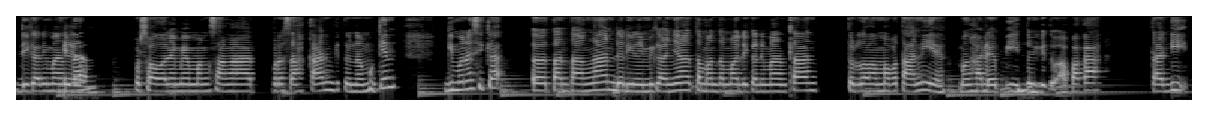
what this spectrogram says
di. Kalimantan. Persoalannya memang sangat meresahkan gitu. Nah, mungkin gimana sih Kak eh, tantangan dan dinamikanya teman-teman di Kalimantan terutama petani ya menghadapi itu gitu. Apakah tadi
